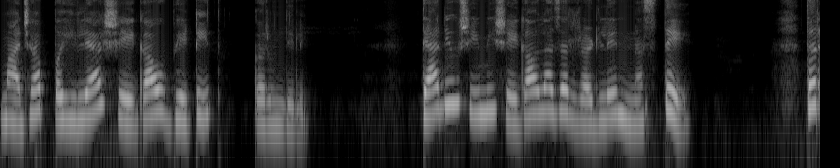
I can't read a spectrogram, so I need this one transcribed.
माझ्या पहिल्या शेगाव भेटीत करून दिली. त्या दिवशी मी शेगावला जर रडले नसते तर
